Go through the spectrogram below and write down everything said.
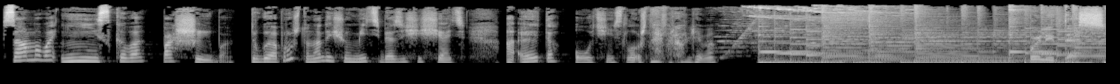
самого низкого пошиба. Другой вопрос, что надо еще уметь себя защищать. А это очень сложная проблема. Политес.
